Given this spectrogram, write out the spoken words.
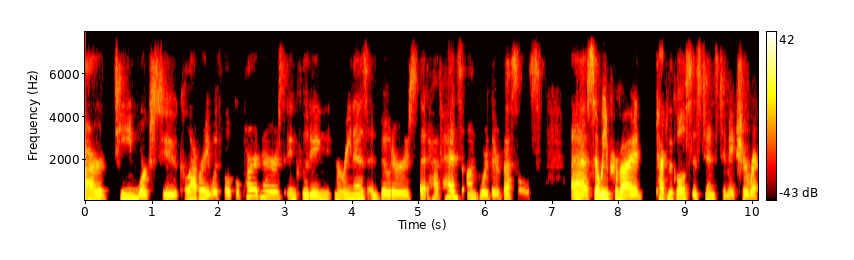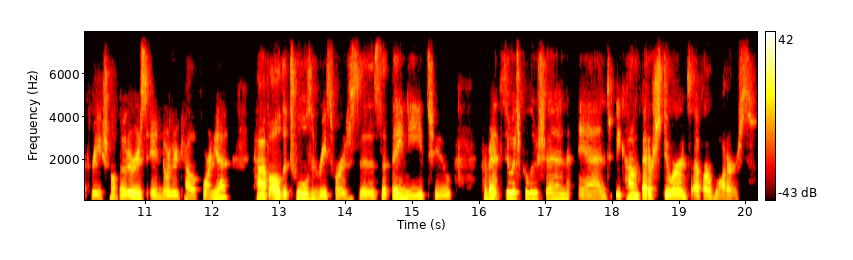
Our team works to collaborate with local partners, including marinas and boaters that have heads on board their vessels. Uh, so we provide technical assistance to make sure recreational boaters in Northern California have all the tools and resources that they need to prevent sewage pollution and become better stewards of our waters.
